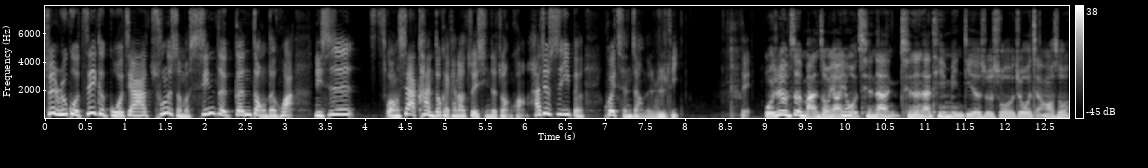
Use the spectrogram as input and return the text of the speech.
所以如果这个国家出了什么新的更动的话，你是往下看都可以看到最新的状况。它就是一本会成长的日历。对。我觉得这蛮重要，因为我前阵前阵在听敏迪的时候说，就我讲到说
